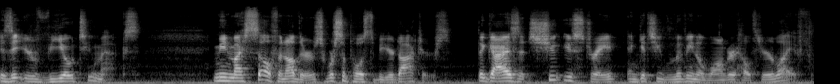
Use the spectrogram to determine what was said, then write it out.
Is it your VO2 max? I mean, myself and others, we're supposed to be your doctors. The guys that shoot you straight and get you living a longer, healthier life.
